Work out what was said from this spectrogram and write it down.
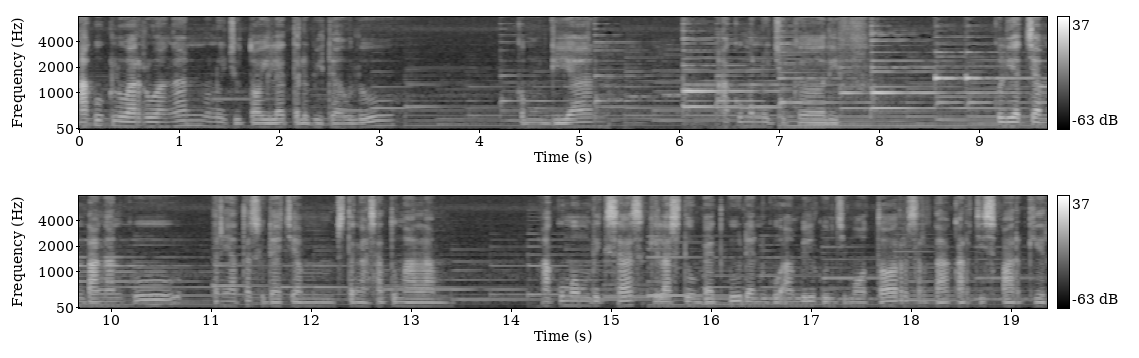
Aku keluar ruangan menuju toilet terlebih dahulu. Kemudian aku menuju ke lift. Kulihat jam tanganku, ternyata sudah jam setengah satu malam. Aku memeriksa sekilas dompetku dan ku ambil kunci motor serta karcis parkir.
